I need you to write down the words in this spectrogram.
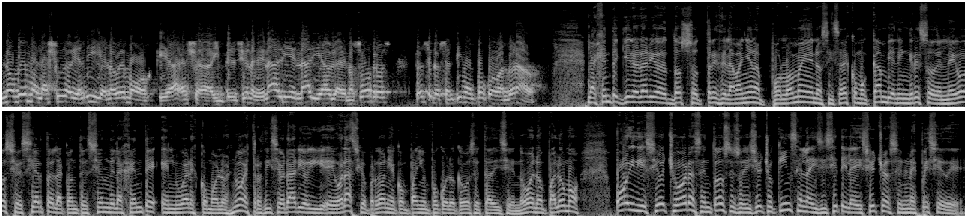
no vemos la ayuda hoy en día, no vemos que haya intenciones de nadie, nadie habla de nosotros. Entonces nos sentimos un poco abandonados. La gente quiere horario de 2 o 3 de la mañana por lo menos y sabes cómo cambia el ingreso del negocio, es cierto, la contención de la gente en lugares como los nuestros, dice Horario y eh, Horacio, perdón, y acompaña un poco lo que vos estás diciendo. Bueno, Palomo, hoy 18 horas entonces, o 18.15 en la 17 y la 18 hacen una especie de,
